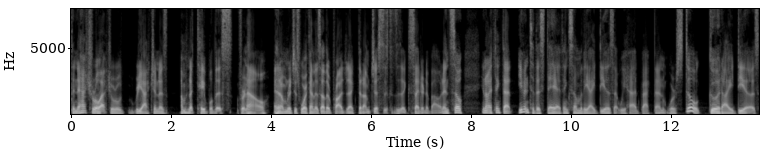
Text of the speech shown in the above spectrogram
the natural actual reaction is, I'm going to table this for now and I'm going to just work on this other project that I'm just as excited about. And so, you know, I think that even to this day, I think some of the ideas that we had back then were still good ideas,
